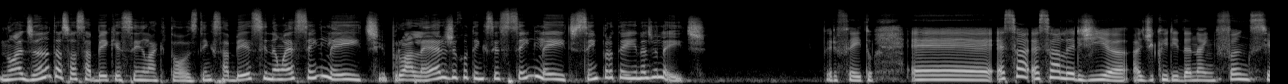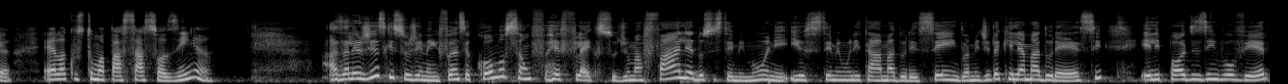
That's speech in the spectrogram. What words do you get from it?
Não adianta só saber que é sem lactose, tem que saber se não é sem leite. Para o alérgico tem que ser sem leite, sem proteína de leite. Perfeito. É, essa, essa alergia adquirida na infância, ela costuma passar sozinha? As alergias que surgem na infância, como são reflexo de uma falha do sistema imune e o sistema imune está amadurecendo, à medida que ele amadurece, ele pode desenvolver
